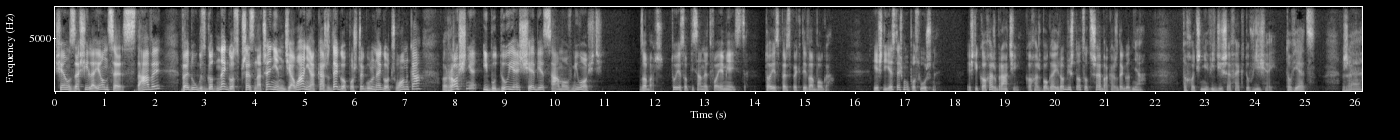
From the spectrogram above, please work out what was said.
się zasilające stawy, według zgodnego z przeznaczeniem działania każdego poszczególnego członka, rośnie i buduje siebie samo w miłości. Zobacz, tu jest opisane Twoje miejsce. To jest perspektywa Boga. Jeśli jesteś mu posłuszny, jeśli kochasz braci, kochasz Boga i robisz to, co trzeba każdego dnia, to choć nie widzisz efektów dzisiaj, to wiedz, że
